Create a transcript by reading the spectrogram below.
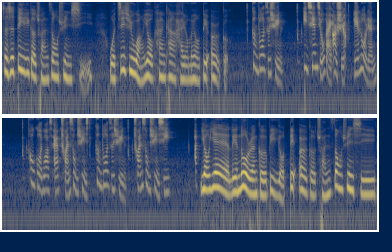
这是第一个传送讯息。我继续往右看看，还有没有第二个？更多资讯，一千九百二十联络人，透过 WhatsApp 传送讯息。更多资讯，传送讯息。有耶，联络人隔壁有第二个传送讯息，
